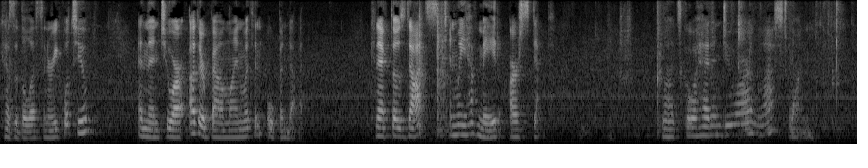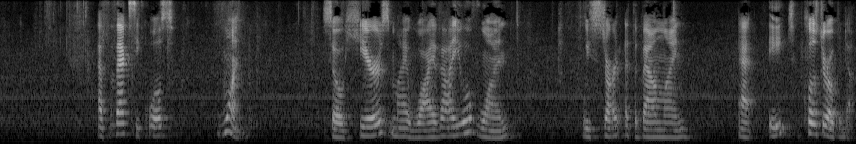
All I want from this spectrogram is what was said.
because of the less than or equal to, and then to our other bound line with an open dot. Connect those dots and we have made our step. Let's go ahead and do our last one. f of x equals 1. So here's my y value of 1. We start at the bound line at 8, closed or opened up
